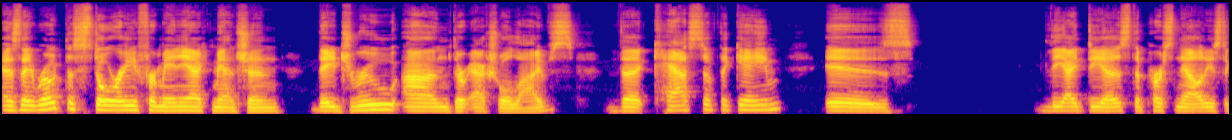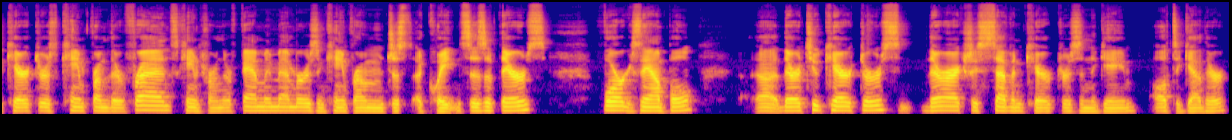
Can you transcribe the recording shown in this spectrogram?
As they wrote the story for Maniac Mansion, they drew on their actual lives. The cast of the game is the ideas, the personalities, the characters came from their friends, came from their family members, and came from just acquaintances of theirs. For example, uh, there are two characters. There are actually seven characters in the game altogether.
